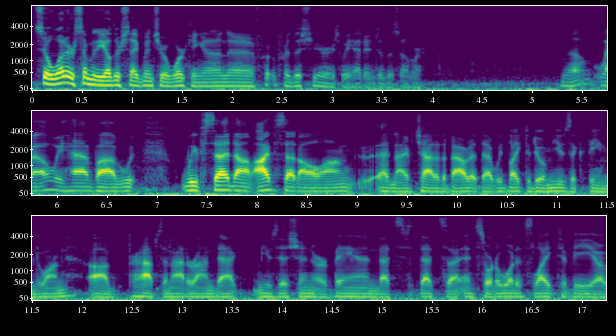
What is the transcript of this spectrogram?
So, what are some of the other segments you're working on uh, for, for this year as we head into the summer? Well, we have uh, we, we've said um, I've said all along, and I've chatted about it that we'd like to do a music themed one, uh, perhaps an Adirondack musician or band. That's that's uh, and sort of what it's like to be a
